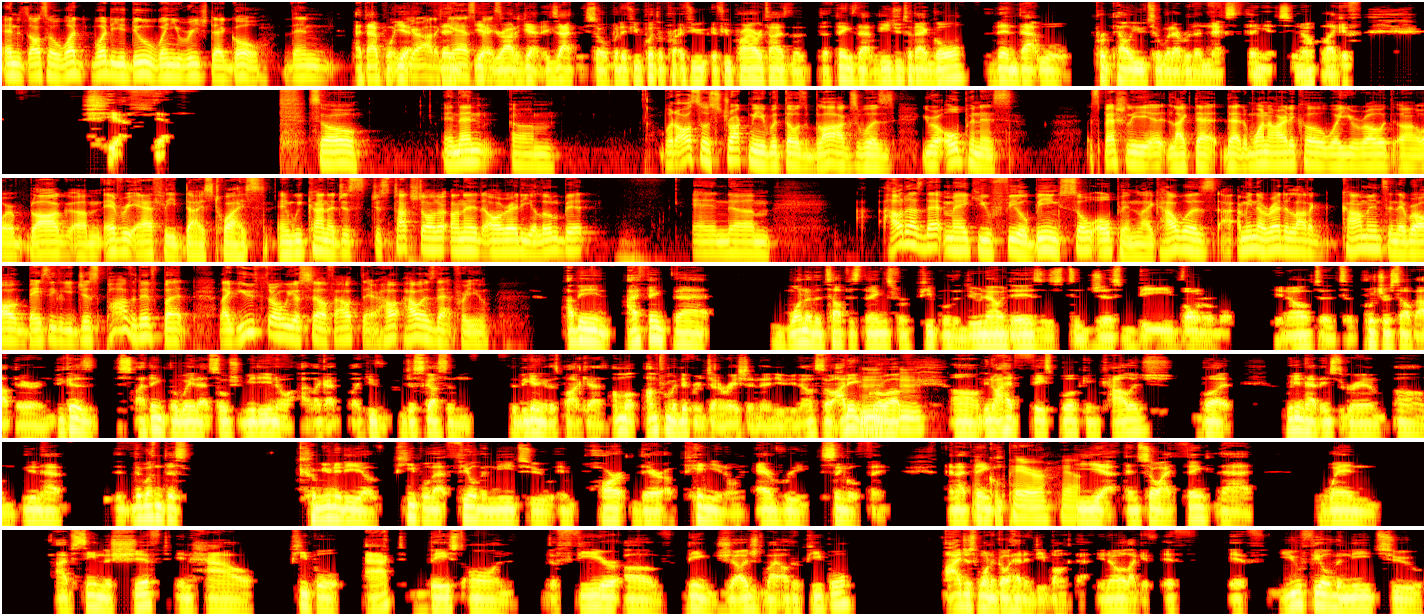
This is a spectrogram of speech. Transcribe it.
And it's also what what do you do when you reach that goal? Then at that point, yeah, you're out of then, gas. Yeah, basically. you're out again. Exactly. So, but if you put the if you if you prioritize the the things that lead you to that goal, then that will propel you to whatever the next thing is, you know? Like if, yeah, yeah. So, and then, um, what also struck me with those blogs was your openness especially uh, like that that one article where you wrote uh, or blog um, every athlete dies twice and we kind of just just touched on it already a little bit and um, how does that make you feel being so open? Like how was i mean i read a lot of comments and they were all basically just positive but like you throw yourself out there. How, how is that for you? I mean i think that one of the toughest things for people to do nowadays is to just be vulnerable, you know, to, to put yourself out there. And because I think the way that social media, you know, like I, like you've discussed in the beginning of this podcast, I'm a, I'm from a different generation than you, you know, so I didn't mm-hmm. grow up, mm-hmm. um, you know, I had Facebook in college, but we didn't have Instagram. Um, we didn't have, there wasn't this community of people that feel the need to impart their opinion on every single thing. And I think and compare, yeah. Yeah. And so I think that when I've seen the shift in how people act based on the fear of being judged by other people, I just want to go ahead and debunk that. You know, like if, if, if you feel the need to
